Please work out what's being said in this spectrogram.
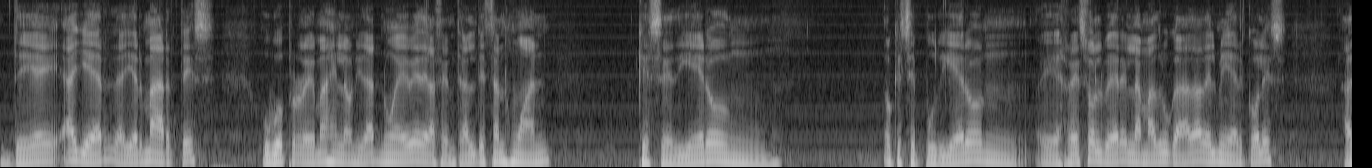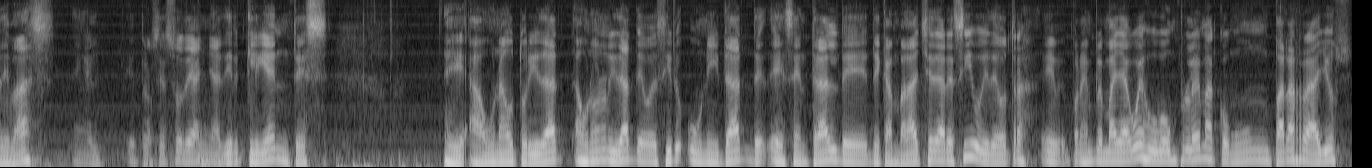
de ayer, de ayer martes, hubo problemas en la unidad 9 de la central de San Juan que se dieron o que se pudieron eh, resolver en la madrugada del miércoles. Además, en el, proceso de añadir clientes eh, a una autoridad, a una unidad, debo decir, unidad de, eh, central de, de, Cambalache de Arecibo y de otras, por ejemplo en Mayagüez hubo un problema con un pararrayos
